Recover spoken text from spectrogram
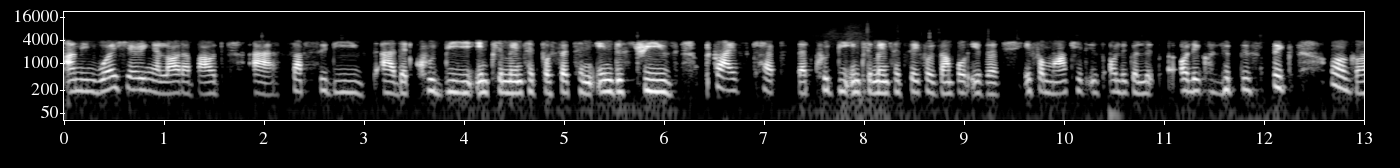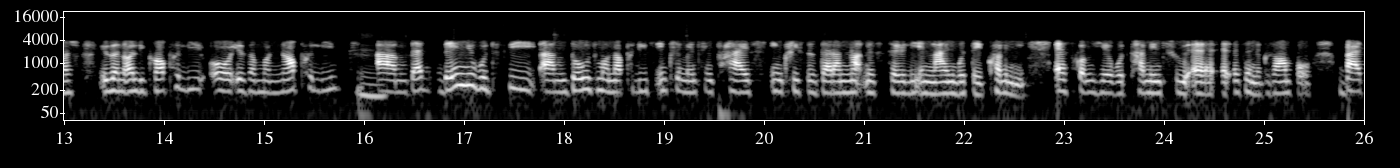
I mean, we're hearing a lot about uh, subsidies uh, that could be implemented for certain industries, price caps that could be implemented. Say, for example, if a if a market is oligolip- oligopolistic, oh gosh, is an oligopoly or is a monopoly, mm. um, that then you would see um, those monopolies implementing price increases that are not necessarily in line with the economy. Eskom here would come into uh, as an example, but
